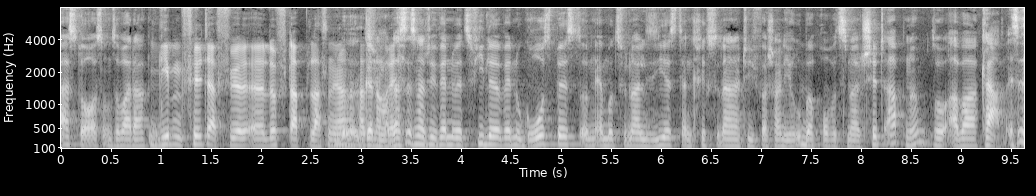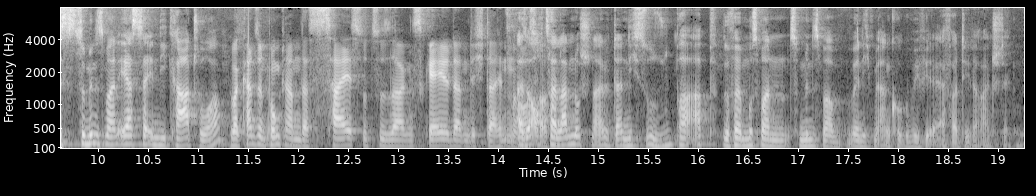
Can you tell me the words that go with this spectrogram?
Glassdoors und so weiter. geben Filter für äh, Luft ablassen. Ja, hast schon genau, das ist natürlich, wenn du jetzt viele, wenn du groß bist und emotionalisierst, dann kriegst du da natürlich wahrscheinlich auch überproportional Shit ab. Ne? So, aber klar, es ist zumindest mal ein erster Indikator. Man kann so einen Punkt haben, dass Size sozusagen Scale dann dich da hinten Also auch Zalando schneidet da nicht so super ab. Insofern muss man zumindest mal, wenn ich mir angucke, wie viel Effort die da reinstecken.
